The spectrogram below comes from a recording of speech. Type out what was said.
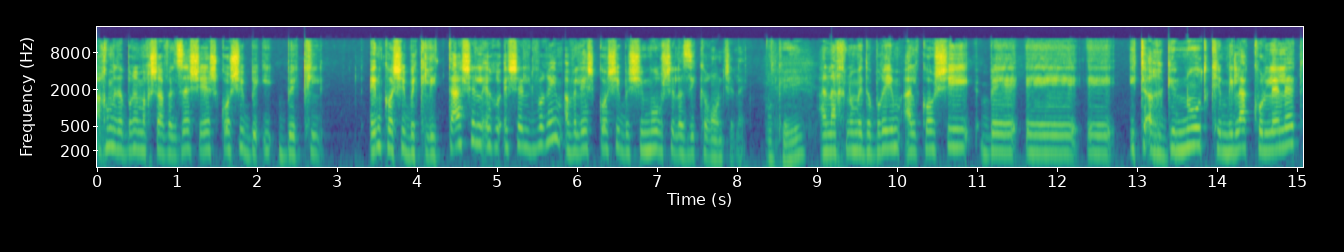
אנחנו מדברים עכשיו על זה שיש קושי. אין קושי בקליטה של, של דברים, אבל יש קושי בשימור של הזיכרון שלהם. אוקיי. Okay. אנחנו מדברים על קושי בהתארגנות אה, אה, כמילה כוללת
